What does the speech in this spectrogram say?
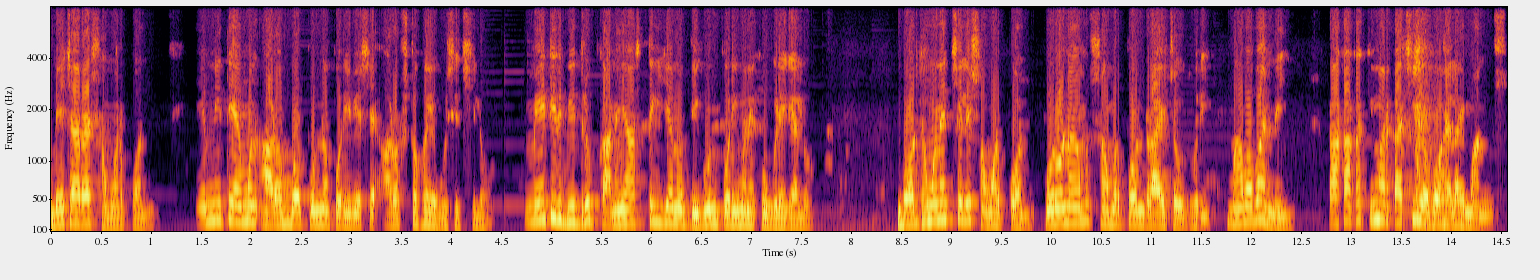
বেচারা সমর্পণ। এমনিতে এমন আড়ম্বরপূর্ণ পরিবেশে আড়ষ্ট হয়ে বসেছিল। মেয়েটির বিদ্রুপ কানে আসতেই যেন দ্বিগুণ পরিমাণে কুঁকড়ে গেল। বর্ধমানের ছেলে সমর্পণ, পুরো নাম সমর্পণ রায় চৌধুরী মা বাবা নেই। কাকা কাকিমার কাছেই অবহেলায় মানুষ।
